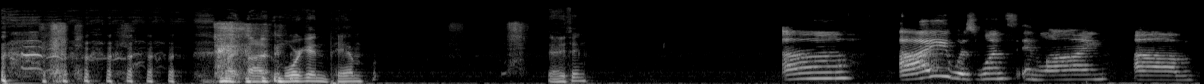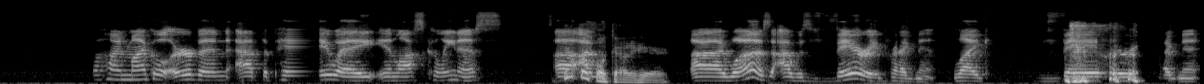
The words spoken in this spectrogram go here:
Right, uh, Morgan, Pam, anything? Uh, I was once in line um, behind Michael Irvin at the Pei Wei in Las Colinas. Uh, get the I, fuck out of here. I was. I was very pregnant, like very pregnant.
